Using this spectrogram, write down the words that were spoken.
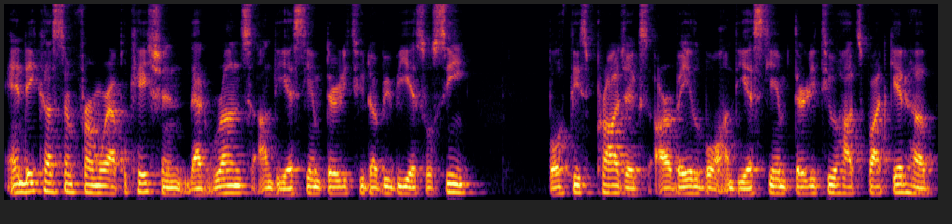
and a custom firmware application that runs on the STM32WB SoC. Both these projects are available on the STM32 Hotspot GitHub,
